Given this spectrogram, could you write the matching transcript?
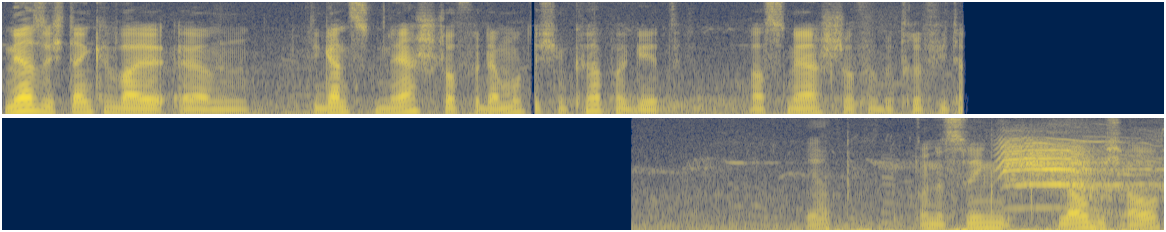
Ne, also ich denke, weil ähm, die ganzen Nährstoffe der Mutter durch den Körper geht, was Nährstoffe betrifft, Vitamin. Ja. Und deswegen glaube ich auch,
